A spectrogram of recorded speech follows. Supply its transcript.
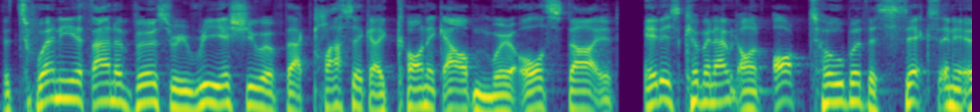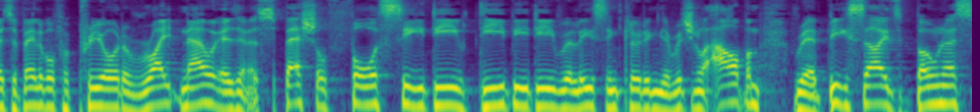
the 20th anniversary reissue of that classic, iconic album where it all started. It is coming out on October the 6th and it is available for pre-order right now. It is in a special 4 CD DVD release including the original album, rare B-sides, bonus,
